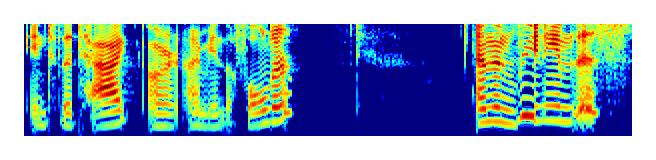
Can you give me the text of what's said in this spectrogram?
into the tag, or I mean the folder, and then rename this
